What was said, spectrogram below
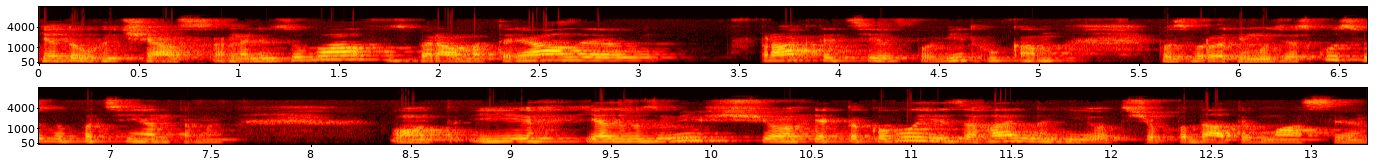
я довгий час аналізував, збирав матеріали в практиці, по відгукам, по зворотньому зв'язку з своїми пацієнтами. От, і я зрозумів, що як такової загальної, от, щоб подати в маси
